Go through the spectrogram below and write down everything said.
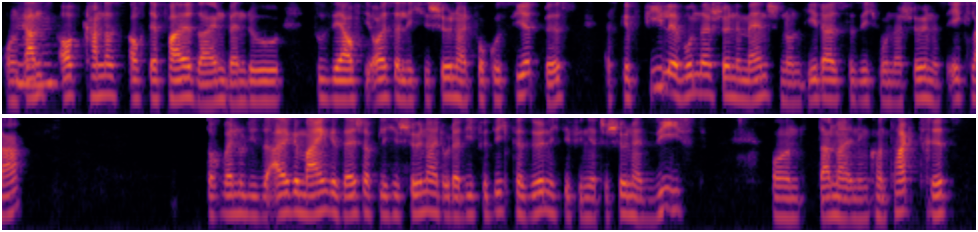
Und mhm. ganz oft kann das auch der Fall sein, wenn du zu sehr auf die äußerliche Schönheit fokussiert bist. Es gibt viele wunderschöne Menschen und jeder ist für sich wunderschön, ist eh klar. Doch wenn du diese allgemein gesellschaftliche Schönheit oder die für dich persönlich definierte Schönheit siehst und dann mal in den Kontakt trittst,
